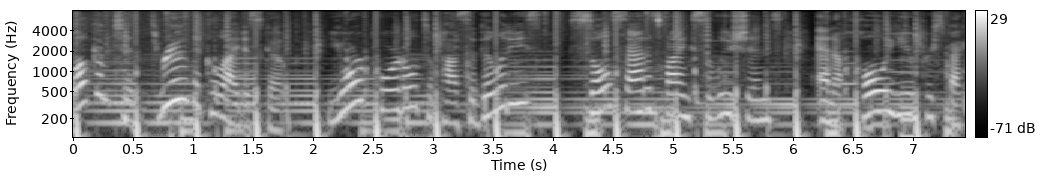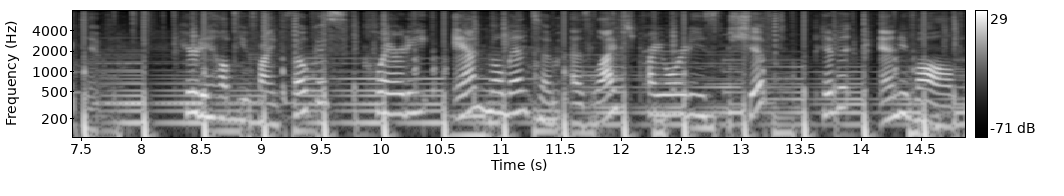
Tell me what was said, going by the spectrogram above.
Welcome to Through the Kaleidoscope, your portal to possibilities, soul satisfying solutions, and a whole you perspective. Here to help you find focus, clarity, and momentum as life's priorities shift, pivot, and evolve.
